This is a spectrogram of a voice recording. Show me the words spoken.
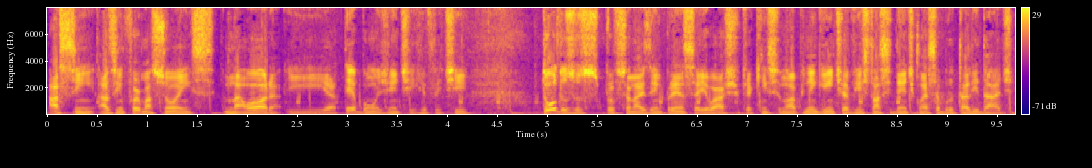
assim, as informações na hora, e é até bom a gente refletir todos os profissionais da imprensa, eu acho que aqui em Sinop ninguém tinha visto um acidente com essa brutalidade.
